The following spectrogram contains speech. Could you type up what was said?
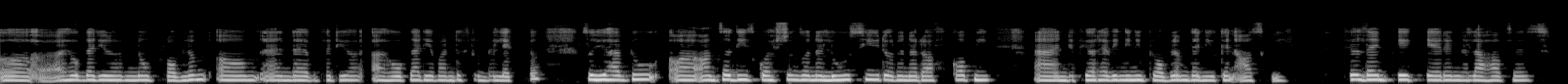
Uh, I hope that you have no problem. Um, and I hope that you. I hope that you've understood the lecture. So you have to uh, answer these questions on a loose sheet or in a rough copy. And if you're having any problem, then you can ask me. Till then, take care and Allah Hafiz.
